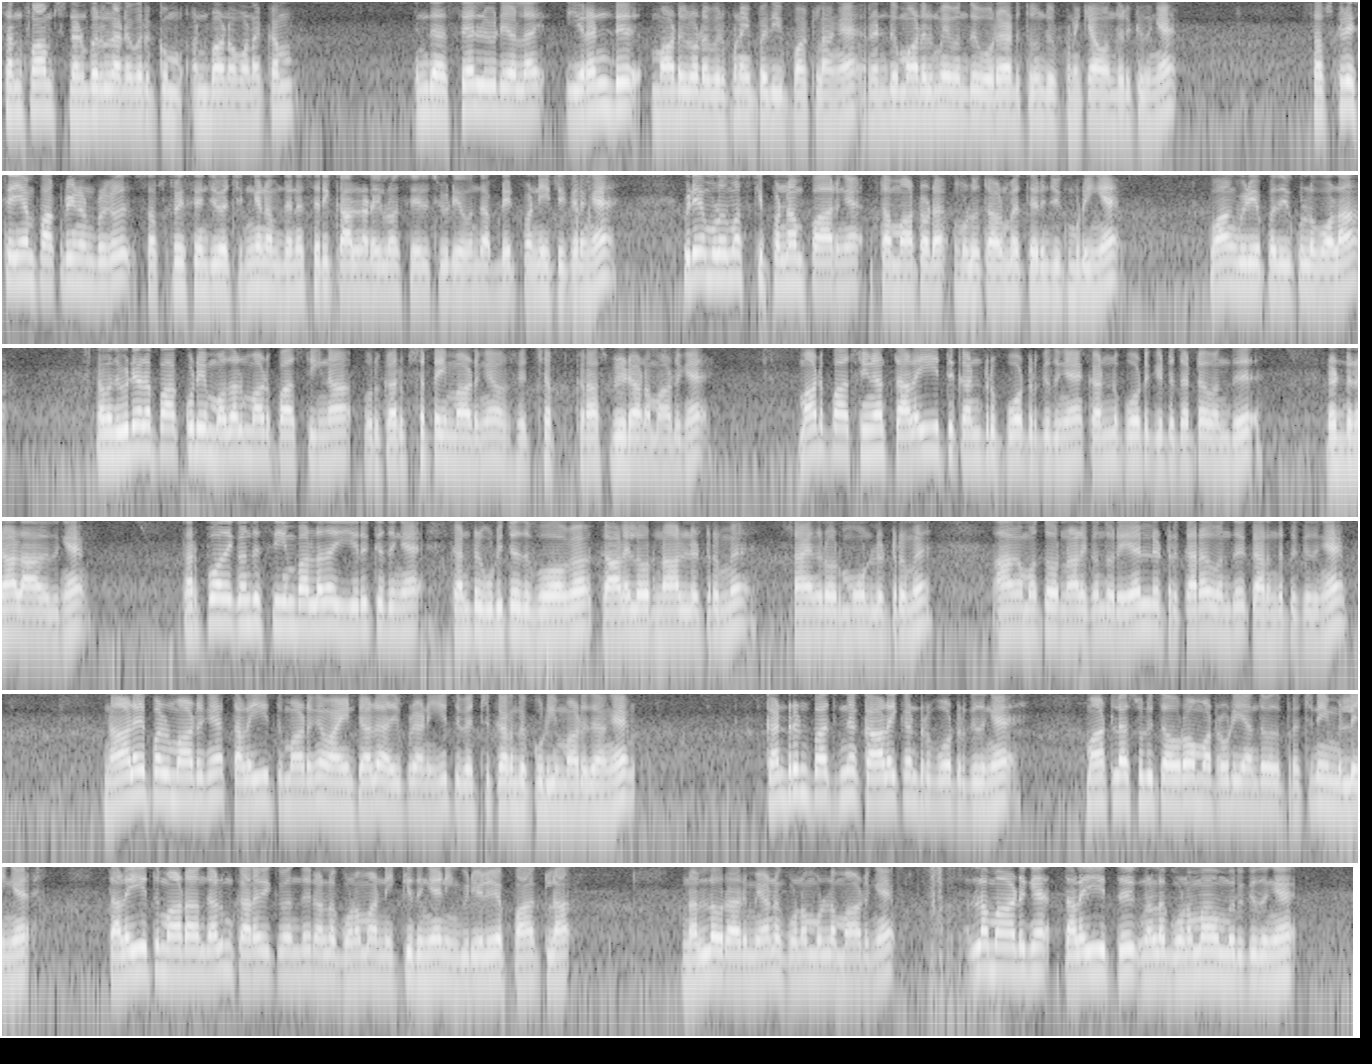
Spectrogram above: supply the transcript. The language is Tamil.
சன்ஃபார்ம்ஸ் நண்பர்கள் அனைவருக்கும் அன்பான வணக்கம். இந்த சேல் வீடியோவில் இரண்டு மாடுகளோட விற்பனை பதிவு பார்க்கலாங்க. ரெண்டு மாடலுமே வந்து ஒரே இடத்துல வந்து விற்பனைக்காக வந்திருக்குதுங்க. சப்ஸ்கிரைப் செய்யாமல் பார்க்கக்கூடிய நண்பர்கள் சப்ஸ்கிரைப் செஞ்சு வச்சுங்க நம்ம தினசரி கால்நடைகளோ சேல்ஸ் வீடியோ வந்து அப்டேட் பண்ணிகிட்டு இருக்கிறேங்க. வீடியோ மூலமாக ஸ்கிப் பண்ணாமல் பாருங்கள் டமாட்டோட மாட்டோட முழு தகவலுமே தெரிஞ்சுக்க முடியுங்க. வாங்க வீடியோ பதிவுக்குள்ளே போகலாம் நம்ம இந்த வீடியோவில் பார்க்கக்கூடிய முதல் மாடு பார்த்துட்டிங்கன்னா ஒரு கருப்பு சட்டை மாடுங்க. ஒரு ஹெச்எப் கிராஸ் ப்ரீடான மாடுங்க. மாடு பார்த்துட்டிங்கன்னா தலையீத்து கன்று போட்டிருக்குதுங்க. கன்று போட்டு கிட்டத்தட்ட வந்து ரெண்டு நாள் ஆகுதுங்க. தற்போதைக்கு வந்து சீம்பாலில் தான் இருக்குதுங்க. கன்று குடித்தது போக காலையில் ஒரு நாலு லிட்டருமு சாயந்தரம் ஒரு மூணு லிட்டருமு ஆக மொத்தம் ஒரு நாளைக்கு வந்து ஒரு ஏழு லிட்டர் கரை வந்து கறந்துட்டு இருக்குதுங்க நாலே பல் மாடுங்க தலையீத்து மாடுங்க வாங்கிட்டாலும் அதிகப்படியான ஈத்து வச்சு கறந்தக்கூடிய மாடு தாங்க கன்றுன்னு பார்த்தீங்கன்னா காலை கன்று போட்டிருக்குதுங்க. மாட்டில் சுழி தவறோ மற்றபடி எந்த ஒரு பிரச்சனையும் இல்லைங்க. தலையீத்து மாடாக இருந்தாலும் கறவைக்கு வந்து நல்ல குணமாக நிற்குதுங்க நீங்கள் வீடியோலேயே பார்க்கலாம். நல்ல ஒரு அருமையான குணமுள்ள மாடுங்க. நல்ல மாடுங்க தலையீத்து நல்ல குணமாகவும் இருக்குதுங்க.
